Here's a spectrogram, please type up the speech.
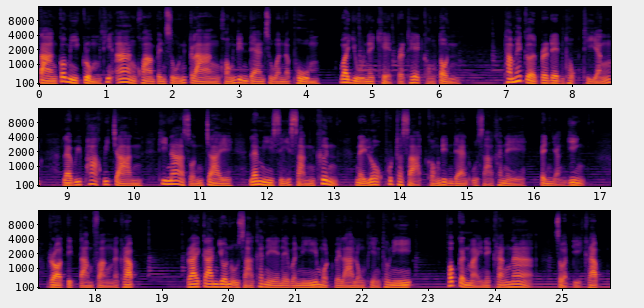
ต่างก็มีกลุ่มที่อ้างความเป็นศูนย์กลางของดินแดนสุวรรณภูมิ ว่าอยู่ในเขตประเทศของตนทำให้เกิดประเด็นถกเถียง และวิพากษ์วิจารณ์ที่น่าสนใจและมีสีสันขึ้นในโลกพุทธศาสตร์ของดินแดนอุษาคเนย์เป็นอย่างยิ่ง รอติดตามฟังนะครับ รายการยนต์อุษาคเนย์ในวันนี้หมดเวลาลงเพียงเท่านี้ พบกันใหม่ในครั้งหน้า สวัสดีครับ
